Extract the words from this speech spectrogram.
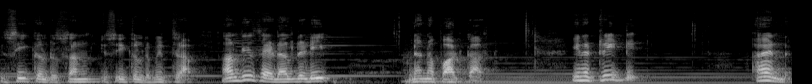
is equal to Sun is equal to Mitra. On this, I had already done a podcast. In a treaty, and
